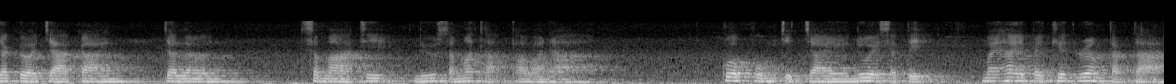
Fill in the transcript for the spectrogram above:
จะเกิดจากการเจริญสมาธิหรือสมถภาวนา ควบคุมจิตใจด้วยสติ ไม่ให้ไปคิดเรื่องต่าง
